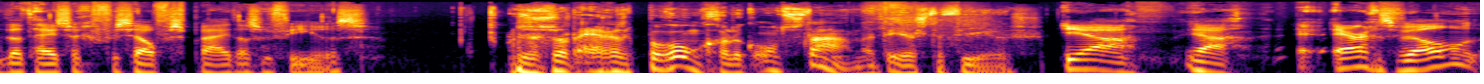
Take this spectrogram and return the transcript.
dat heeft zich zelf verspreid als een virus. Dus dat is eigenlijk per ongeluk ontstaan, het eerste virus. Ja, ja ergens wel. Uh,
